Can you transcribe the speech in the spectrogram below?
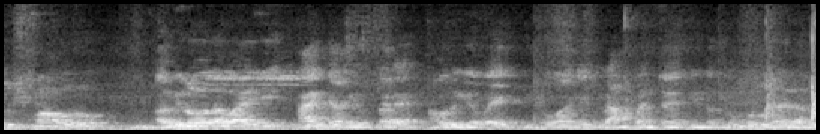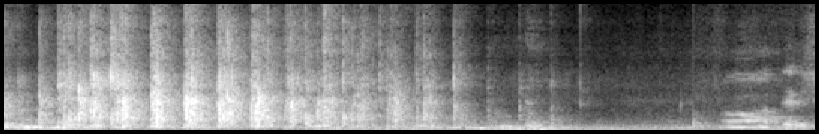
ಸುಷ್ಮಾ ಅವರು ಅವಿರೋಧವಾಗಿ ಆಯ್ಕೆಯಾಗಿರ್ತಾರೆ. ಅವರಿಗೆ ವೈಯಕ್ತಿಕವಾಗಿ ಗ್ರಾಮ ಪಂಚಾಯತಿಯಿಂದ ತುಂಬ ಅಭಿನಂದನೆ. ಆ, ಅಧ್ಯಕ್ಷ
